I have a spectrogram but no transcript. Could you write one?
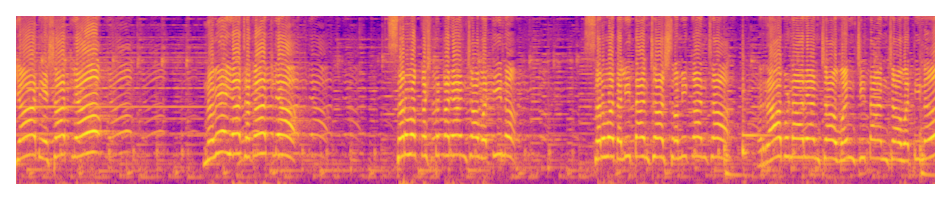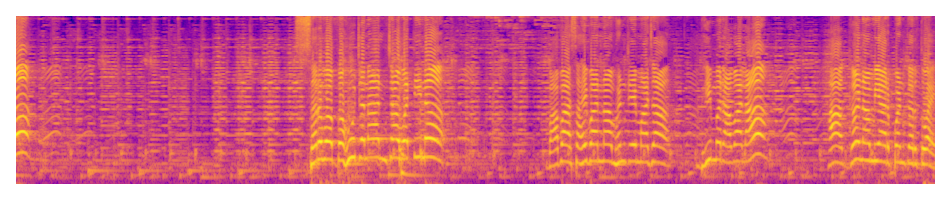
या देशातल्या नव्हे या जगातल्या सर्व कष्टकऱ्यांच्या वतीनं सर्व दलितांच्या श्रमिकांच्या राबणाऱ्यांच्या वंचितांच्या वतीनं सर्व बहुजनांच्या वतीनं बाबासाहेबांना म्हणजे माझ्या भीमरावाला हा गण आम्ही अर्पण करतोय.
